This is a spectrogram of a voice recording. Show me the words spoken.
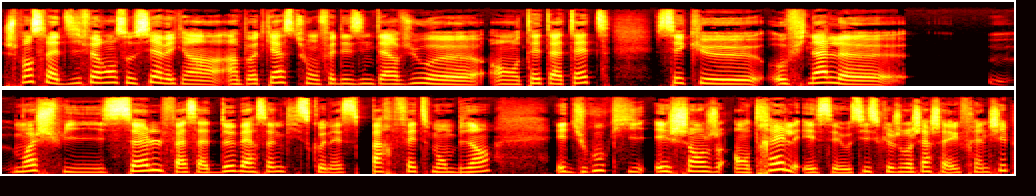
je pense la différence aussi avec un, podcast où on fait des interviews en tête à tête, c'est que au final, moi je suis seule face à deux personnes qui se connaissent parfaitement bien et du coup qui échangent entre elles. Et c'est aussi ce que je recherche avec Friendship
